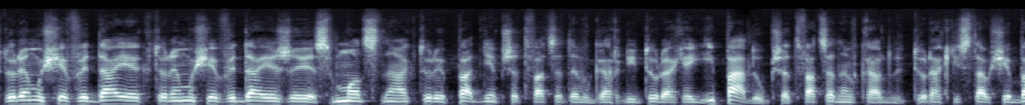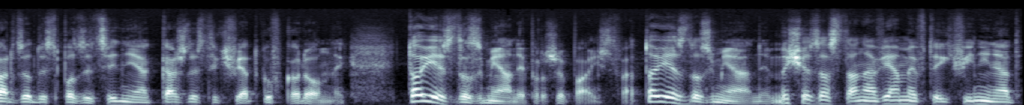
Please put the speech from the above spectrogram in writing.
któremu się wydaje, któremu się wydaje, że jest mocny, a który padnie przed facetem w garniturach i padł przed facetem w garniturach i stał się bardzo dyspozycyjny, jak każdy z tych świadków koronnych. To jest do zmiany, proszę Państwa. To jest do zmiany. My się zastanawiamy w tej chwili nad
